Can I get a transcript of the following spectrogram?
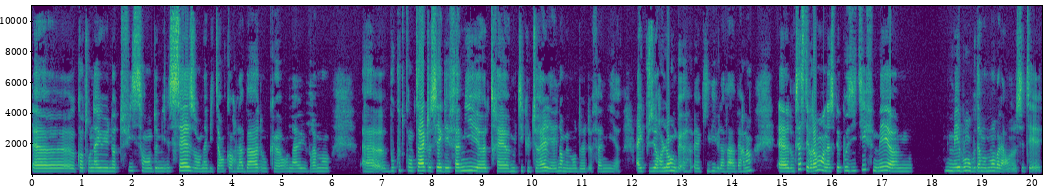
quand on a eu notre fils en 2016, on habitait encore là-bas, donc on a eu vraiment euh, beaucoup de contacts aussi avec des familles euh, très multiculturelles. Il y a énormément de, de familles euh, avec plusieurs langues qui vivent là-bas à Berlin. donc ça, c'était vraiment un aspect positif, mais mais bon, au bout d'un moment, voilà, c'était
